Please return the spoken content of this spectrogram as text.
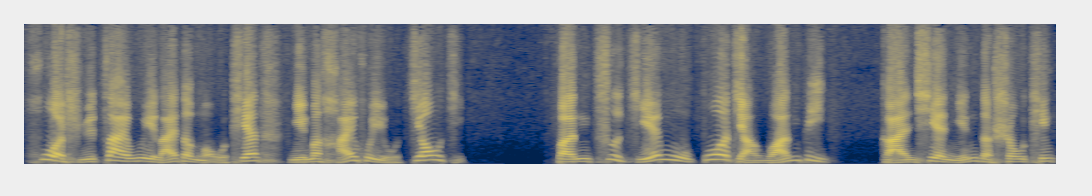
或许在未来的某天，你们还会有交集。本次节目播讲完毕。感谢您的收听。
